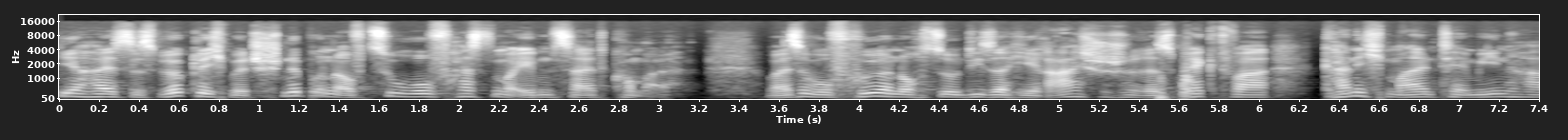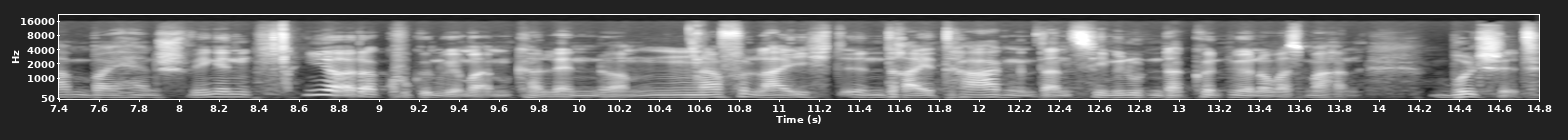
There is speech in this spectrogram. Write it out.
Hier heißt es wirklich mit Schnipp und auf Zuruf, hast du mal eben Zeit, komm mal. Weißt du, wo früher noch so dieser hierarchische Respekt war, kann ich mal einen Termin haben bei Herrn Schwingen? Ja, da gucken wir mal im Kalender. Na, vielleicht in drei Tagen, dann zehn Minuten, da könnten wir noch was machen. Bullshit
